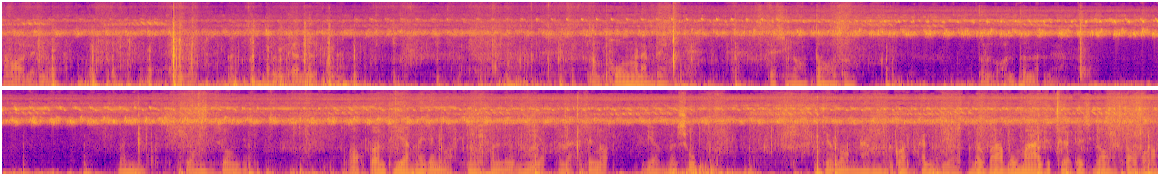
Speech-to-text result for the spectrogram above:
อ๋อเลยเนาะเบิ่งแถวนี้แหละลำโพงมาดำได้เดี๋ยวสิลองต่อเบิ่ง ต้นร้อนต้นนั้นแหละมันช่วงช่วงจะออกตอนเที่ยงไหนจังหน่อยเนาะมันเริ่มเงียบแล้วนะจังหน่อยเดี๋ยวมาซุบเดี๋ยวลองนั่งมาก่อนกันเดี๋ยวเดี๋ยวาโบมาจะเถื่อได้สิลองต่อเอา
